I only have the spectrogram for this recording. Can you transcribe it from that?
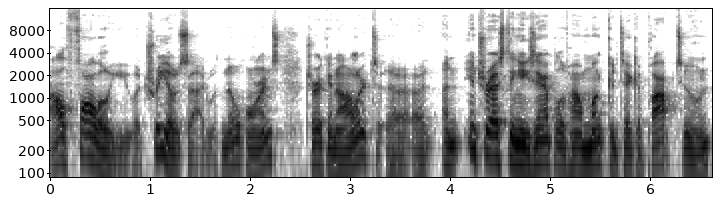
I'll Follow You, a trio side with no horns, Turk and Ahlert, uh, an, an, interesting example of how Monk could take a pop tune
